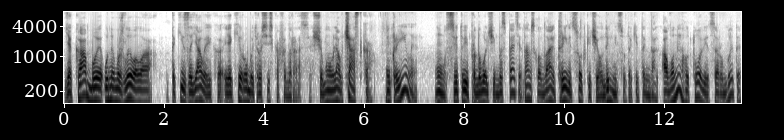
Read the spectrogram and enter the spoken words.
яка би унеможливила такі заяви, які робить Російська Федерація, що, мовляв, частка України ну, світовій продовольчій безпеці там складає 3% чи 1% і так далі. А вони готові це робити.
